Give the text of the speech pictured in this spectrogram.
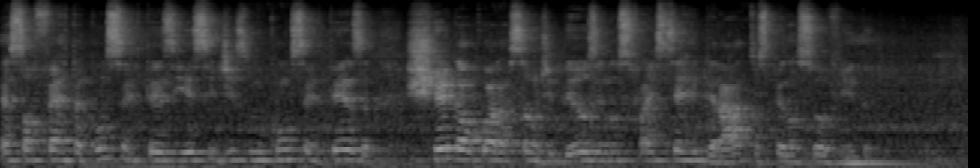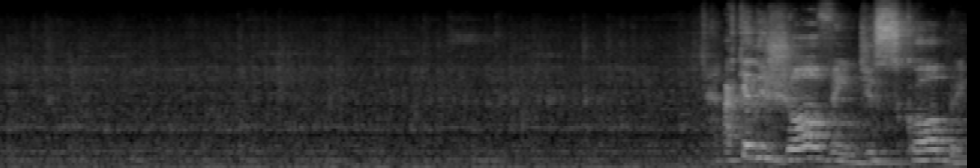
essa oferta com certeza e esse dízimo com certeza chega ao coração de Deus e nos faz ser gratos pela sua vida. Aquele jovem descobre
